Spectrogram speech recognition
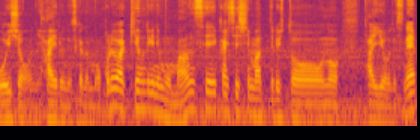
後遺症に入るんですけども、これは基本的にもう慢性化してしまってる人の対応ですね。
